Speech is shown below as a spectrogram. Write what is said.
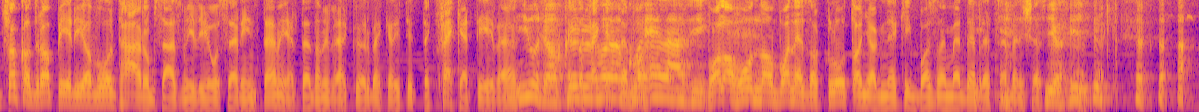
csak a drapéria volt 300 millió szerintem, érted, amivel körbekerítettek, feketével. Jó, de a ez a fekete van, elázik. Valahonnan van ez a klót anyag nekik, bazd meg, mert Debrecenben is ezt ja,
